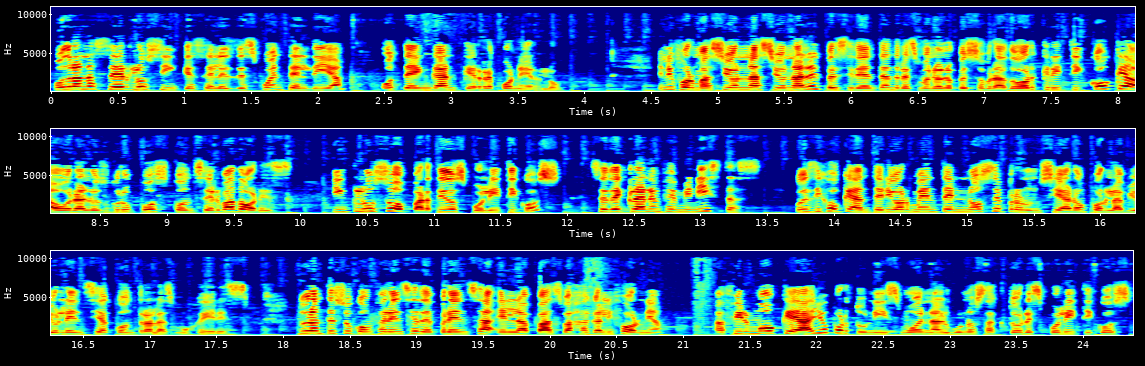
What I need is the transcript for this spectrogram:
podrán hacerlo sin que se les descuente el día o tengan que reponerlo. En información nacional, el presidente Andrés Manuel López Obrador criticó que ahora los grupos conservadores, incluso partidos políticos, se declaren feministas, pues dijo que anteriormente no se pronunciaron por la violencia contra las mujeres. Durante su conferencia de prensa en La Paz, Baja California, afirmó que hay oportunismo en algunos actores políticos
